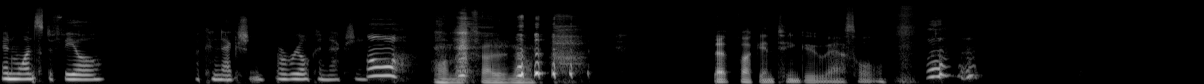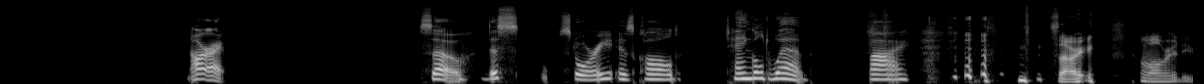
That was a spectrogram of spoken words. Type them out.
and wants to feel a connection, a real connection. Oh, Oh, I'm excited now. that fucking Tingu asshole. All right. So this story is called Tangled Web by Sorry, I'm already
